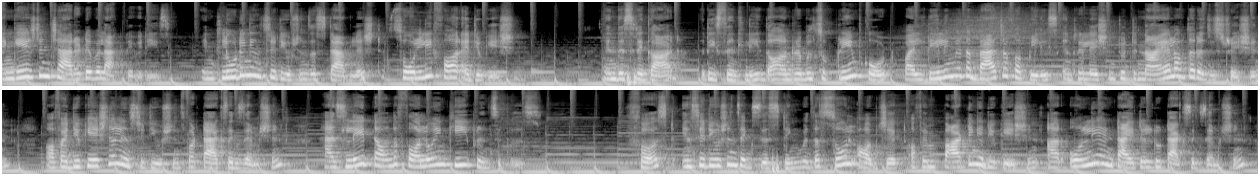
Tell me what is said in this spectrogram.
engaged in charitable activities, including institutions established solely for education. In this regard, recently the Honorable Supreme Court, while dealing with a batch of appeals in relation to denial of the registration of educational institutions for tax exemption, has laid down the following key principles. First, institutions existing with the sole object of imparting education are only entitled to tax exemption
